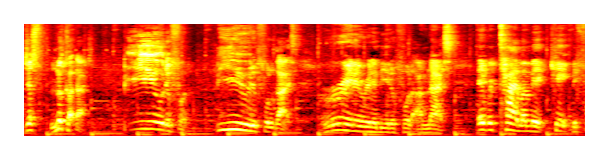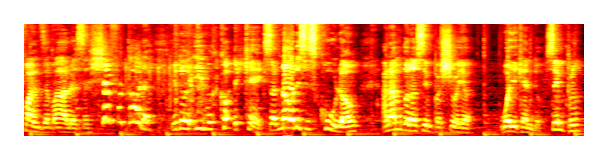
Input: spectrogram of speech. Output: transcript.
just look at that. Beautiful beautiful guys. Really really beautiful and nice. Every time I make cake the fans of always say Chef Ricardo you don't even cut the cake. So now this is cool down and I'm gonna simply show you what you can do. Simple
